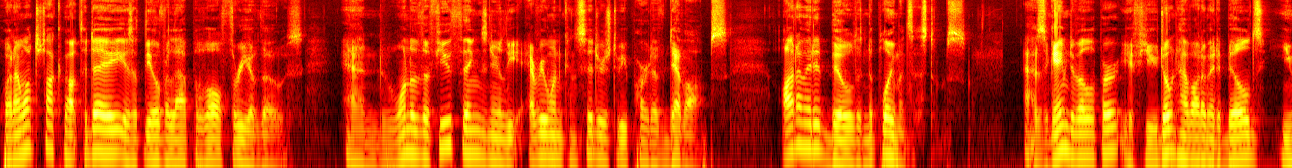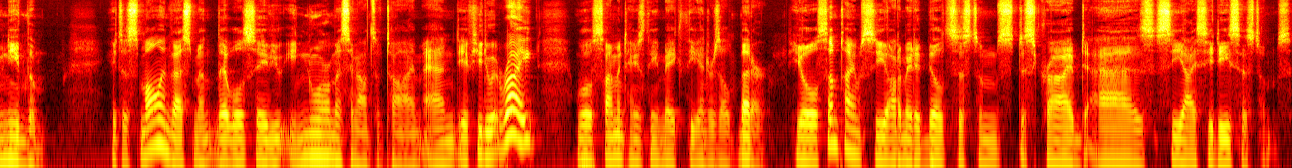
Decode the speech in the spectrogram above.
What I want to talk about today is at the overlap of all three of those, and one of the few things nearly everyone considers to be part of DevOps automated build and deployment systems. As a game developer, if you don't have automated builds, you need them. It's a small investment that will save you enormous amounts of time, and if you do it right, will simultaneously make the end result better. You'll sometimes see automated build systems described as CI CD systems,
